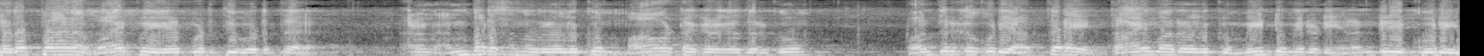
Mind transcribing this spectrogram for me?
சிறப்பான வாய்ப்பை ஏற்படுத்தி கொடுத்த அண்ணன் அன்பரசன் அவர்களுக்கும் மாவட்ட கழகத்திற்கும் வந்திருக்கக்கூடிய அத்தனை தாய்மார்களுக்கு மீண்டும் என்னுடைய நன்றியை கூறி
